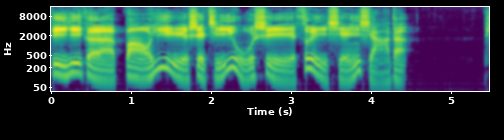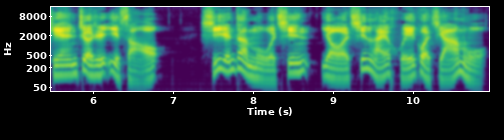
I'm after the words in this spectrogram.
第一个宝玉是极无事、最闲暇的，偏这日一早，袭人的母亲有亲来回过贾母，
